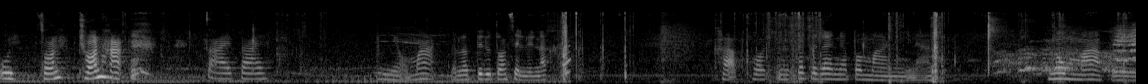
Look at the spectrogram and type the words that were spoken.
อุ้ยช้อน ช้อนหัก ตายตายเหนียวมาก เดี๋ยวเราไปดูตอนเสร็จเลยนะคะ ค่ะ พอมันก็จะได้เนื้อประมาณนี้นะ นุ่มมากเลย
